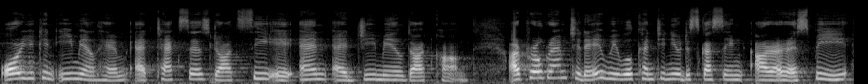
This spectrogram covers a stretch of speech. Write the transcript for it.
or you can email him at taxes.can at gmail.com. Our program today, we will continue discussing RRSP,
